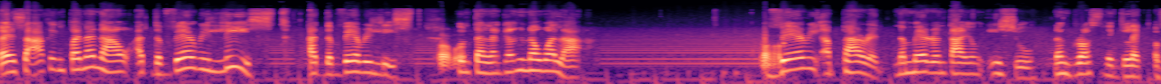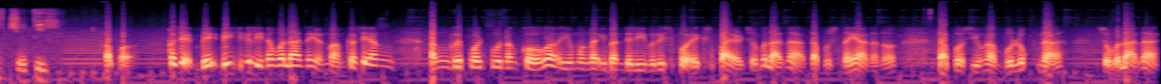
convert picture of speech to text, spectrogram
Kaya sa aking pananaw, at the very least, at the very least, Aha. kung talagang nawala, Aha. very apparent na meron tayong issue ng gross neglect of duty. Kasi ba- basically nawala na 'yon, ma'am. Kasi ang ang report po ng COA, yung mga ibang deliveries po expired. So wala na, tapos na 'yan, ano. Tapos yung nga bulok na, so wala na,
